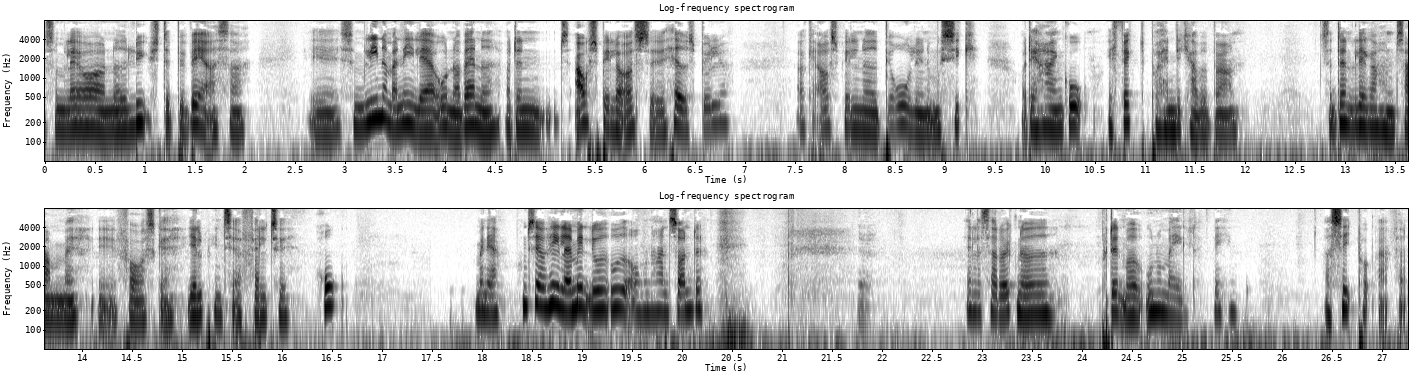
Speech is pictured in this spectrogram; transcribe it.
som laver noget lys, der bevæger sig, øh, som ligner man egentlig er under vandet, og den afspiller også øh, havets bølger, og kan afspille noget beroligende musik, og det har en god effekt på handicappede børn. Så den ligger hun sammen med, øh, for at skal hjælpe hende til at falde til ro. Men ja, hun ser jo helt almindelig ud, ud og hun har en sonde. Ja. Ellers er der jo ikke noget på den måde unormalt ved hende. At se på i hvert fald.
